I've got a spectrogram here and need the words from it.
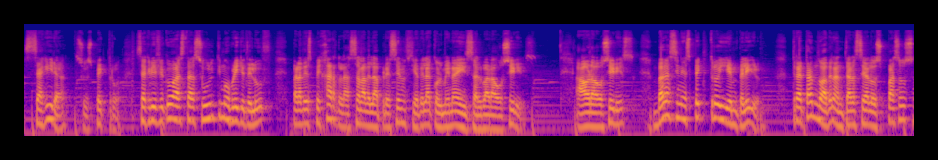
Sagira, su espectro, sacrificó hasta su último brillo de luz para despejar la sala de la presencia de la colmena y salvar a Osiris. Ahora Osiris vaga sin espectro y en peligro, tratando de adelantarse a los pasos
